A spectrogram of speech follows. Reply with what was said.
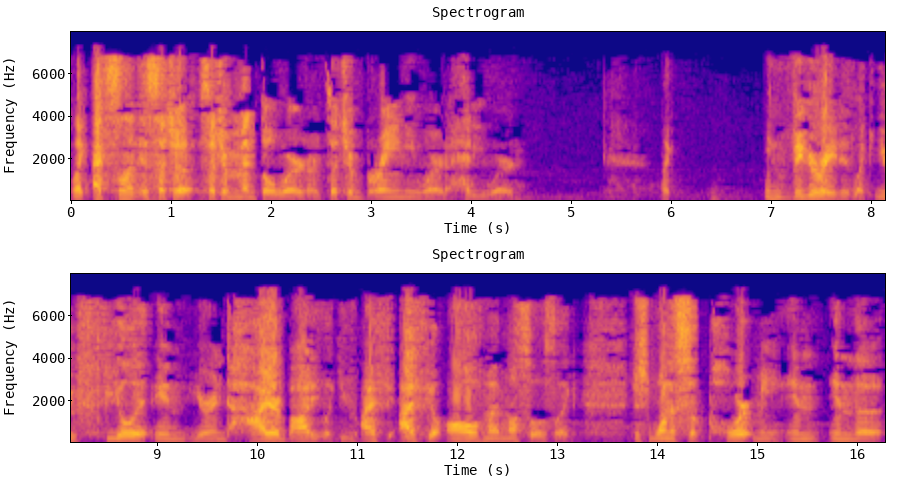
like excellent is such a such a mental word or such a brainy word, a heady word. Like invigorated, like you feel it in your entire body. Like you, I, f- I feel all of my muscles like just want to support me in, in the,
